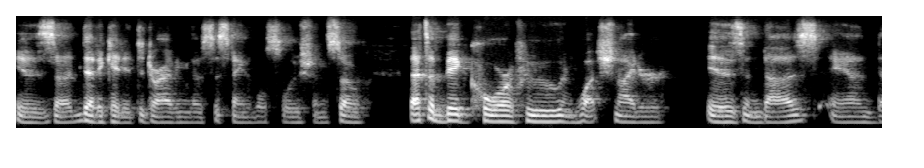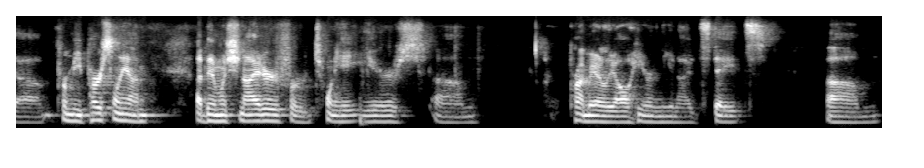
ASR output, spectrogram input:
is uh, dedicated to driving those sustainable solutions. So that's a big core of who and what Schneider is and does. And um, for me personally, I'm I've been with Schneider for 28 years, um, primarily all here in the United States. Um,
